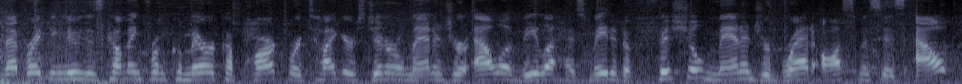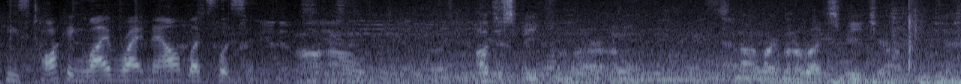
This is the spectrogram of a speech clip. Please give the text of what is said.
And that breaking news is coming from Comerica Park, where Tigers general manager Al Avila has made it official. Manager Brad Ausmus is out. He's talking live right now. Let's listen. I'll, I'll, I'll just speak from there. I won't, it's not like I'm going to write a speech out. Yeah.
